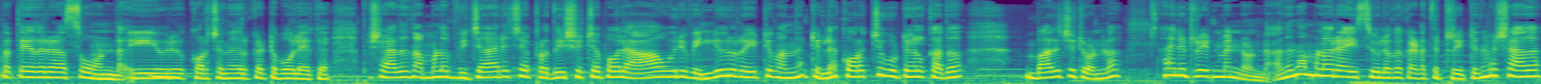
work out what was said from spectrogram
പ്രത്യേകത ഒരു അസുഖമുണ്ട് ഈ ഒരു കുറച്ച് നീർക്കെട്ട് പോലെയൊക്കെ. പക്ഷെ അത് നമ്മൾ വിചാരിച്ച പ്രതീക്ഷിച്ച പോലെ ആ ഒരു വലിയൊരു റേറ്റ് വന്നിട്ടില്ല. കുറച്ച് കുട്ടികൾക്ക് അത് ബാധിച്ചിട്ടുണ്ട്. അതിന് ട്രീറ്റ്മെന്റ് ഉണ്ട്. അത് നമ്മളൊരു ഐ സിയുലൊക്കെ കിടത്തി ട്രീറ്റ് ചെയ്യുന്നു. പക്ഷേ അത്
